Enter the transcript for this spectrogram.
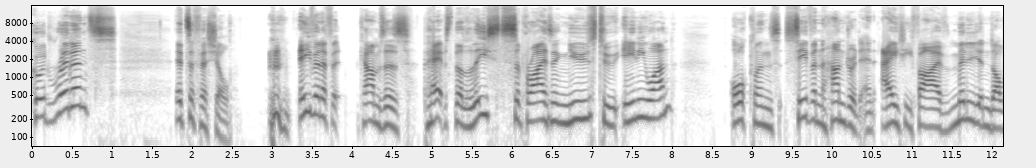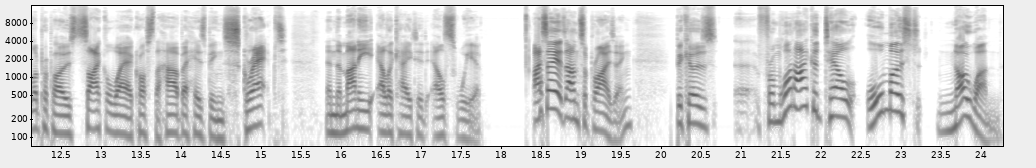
good riddance. It's official. Even if it comes as perhaps the least surprising news to anyone, Auckland's $785 million proposed cycleway across the harbour has been scrapped and the money allocated elsewhere. I say it's unsurprising because, uh, from what I could tell, almost no one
